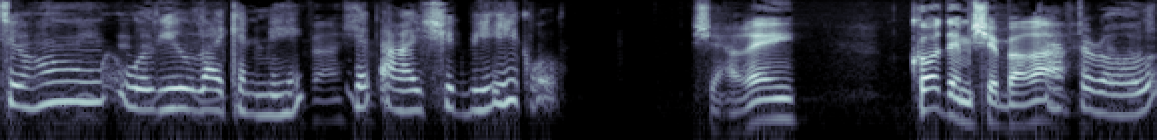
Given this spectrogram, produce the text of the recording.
to whom will you liken me? that I should be equal? After all,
